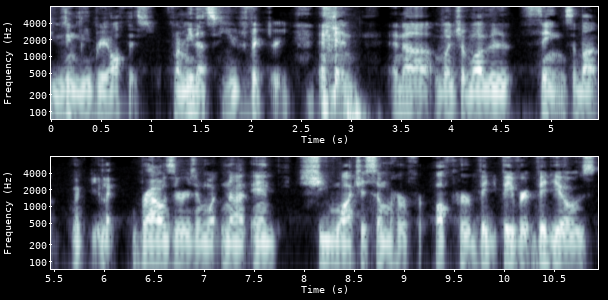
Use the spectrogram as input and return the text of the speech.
using LibreOffice. For me, that's a huge victory. And, and a bunch of other things about like, like browsers and whatnot. And she watches some of her, of her vid- favorite videos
